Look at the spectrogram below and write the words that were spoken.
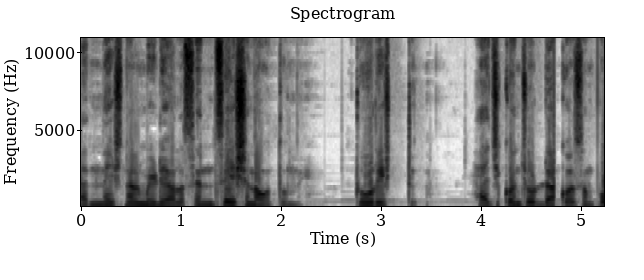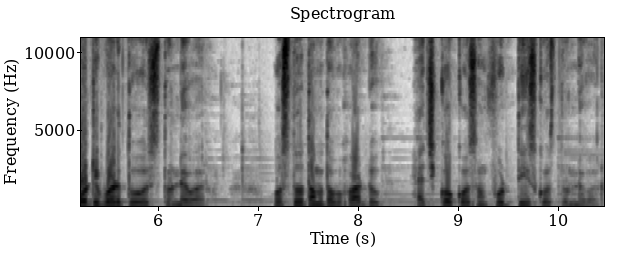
అది నేషనల్ మీడియాలో సెన్సేషన్ అవుతుంది. టూరిస్ట్ హ్యాచికోని చూడడం కోసం పోటీ పడుతూ వస్తుండేవారు. వస్తూ తమతో పాటు హ్యాచికో కోసం ఫుడ్ తీసుకొస్తుండేవారు.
